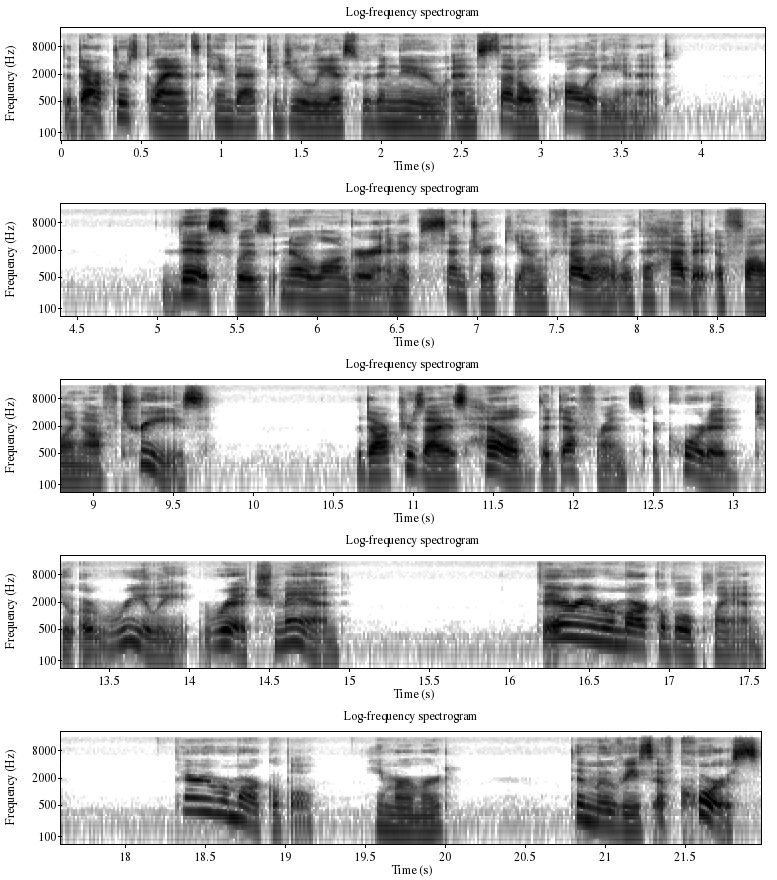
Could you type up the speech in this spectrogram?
The doctor's glance came back to Julius with a new and subtle quality in it. This was no longer an eccentric young fellow with a habit of falling off trees. The doctor's eyes held the deference accorded to a really rich man. Very remarkable plan. Very remarkable, he murmured. The movies, of course.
